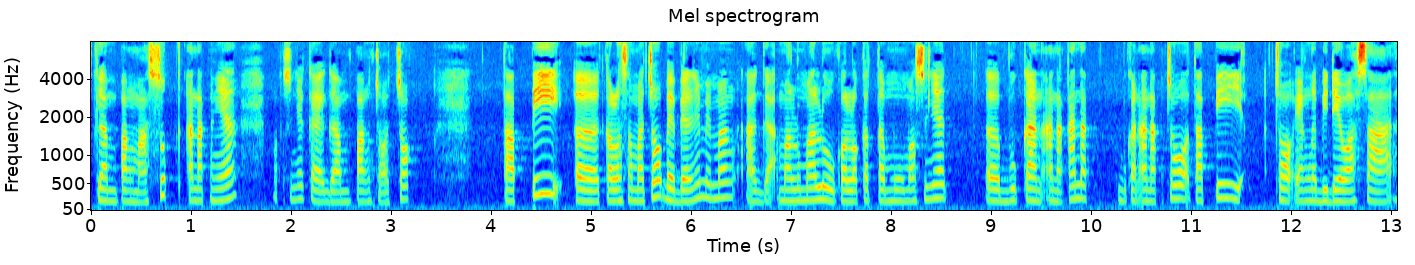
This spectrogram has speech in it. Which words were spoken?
gampang masuk anaknya maksudnya kayak gampang cocok. Tapi e, kalau sama cowok bebelnya memang agak malu-malu kalau ketemu maksudnya e, bukan anak-anak bukan anak cowok tapi cowok yang lebih dewasa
